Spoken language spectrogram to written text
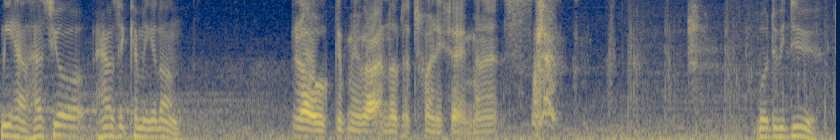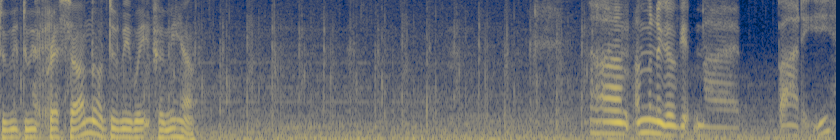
Mychal, how's your how's it coming along? Oh, give me about another 20, 30 minutes. What do we do? Do we do we Okay. press on or do we wait for Mychal? Um, I'm gonna go get my body.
